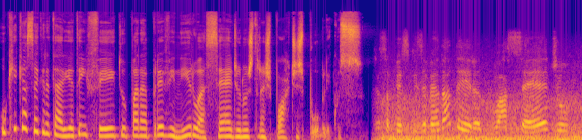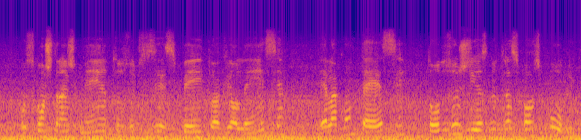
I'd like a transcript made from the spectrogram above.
O que a secretaria tem feito para prevenir o assédio nos transportes públicos? Essa pesquisa é verdadeira. O assédio, os constrangimentos, o desrespeito, a violência, ela acontece todos os dias no transporte público.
